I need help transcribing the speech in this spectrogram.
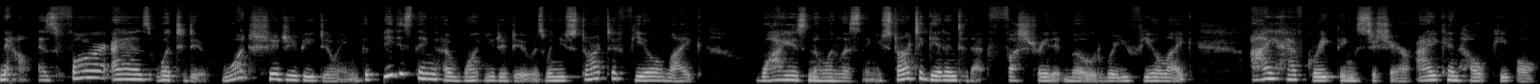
Now, as far as what to do, what should you be doing? The biggest thing I want you to do is when you start to feel like, why is no one listening? You start to get into that frustrated mode where you feel like, I have great things to share. I can help people,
